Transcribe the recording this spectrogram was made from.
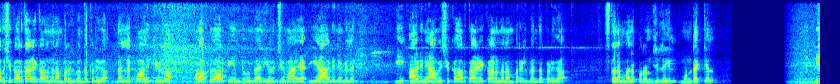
ആവശ്യക്കാർ താഴെ കാണുന്ന നമ്പറിൽ ബന്ധപ്പെടുക. നല്ല ക്വാളിറ്റിയുള്ള വളർത്തുകാർക്ക് എന്തുകൊണ്ട് അനുയോജ്യമായ ഈ ആടിനെ വില ഈ ആടിനെ ആവശ്യക്കാർ താഴെ കാണുന്ന നമ്പറിൽ ബന്ധപ്പെടുക. സ്ഥലം മലപ്പുറം ജില്ലയിൽ മുണ്ടയ്ക്കൽ. ഈ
